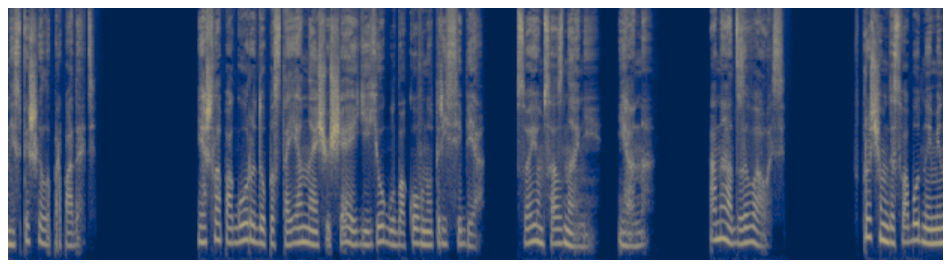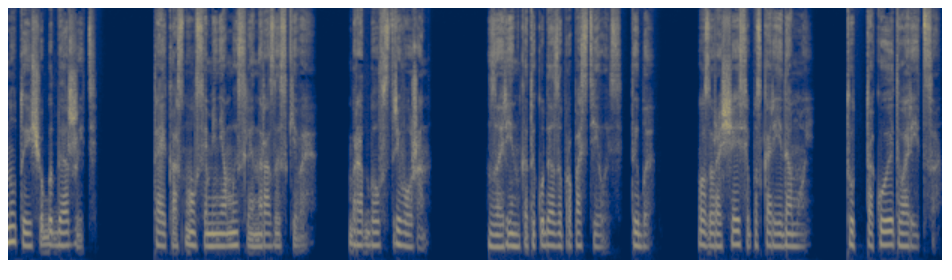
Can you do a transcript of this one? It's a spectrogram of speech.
не спешила пропадать. Я шла по городу, постоянно ощущая ее глубоко внутри себя, в своем сознании, и она. Она отзывалась. Впрочем, до свободной минуты еще бы дожить. Тай коснулся меня мысленно, разыскивая. Брат был встревожен. «Заринка, ты куда запропастилась? Ты бы. Возвращайся поскорее домой. Тут такое творится».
